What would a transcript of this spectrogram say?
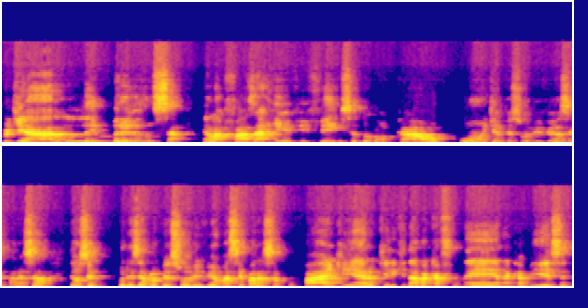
Porque a lembrança ela faz a revivência do local onde a pessoa viveu a separação. Então, se, por exemplo, a pessoa viveu uma separação com o pai, que era aquele que dava cafuné na cabeça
